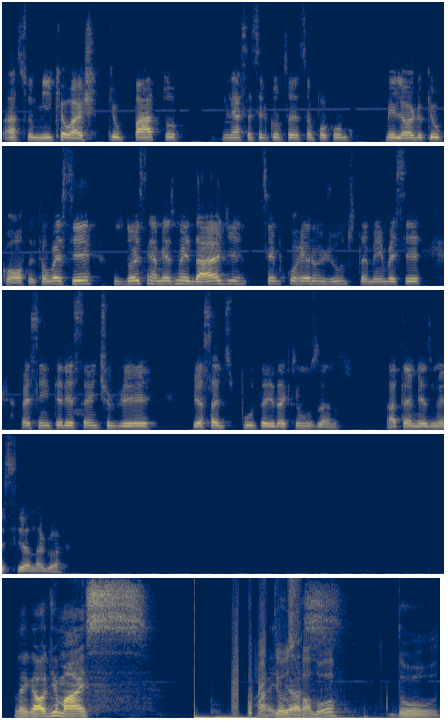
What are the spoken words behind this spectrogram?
assumir que eu acho que o Pato, nessa circunstância, é um pouco melhor do que o Colton. Então vai ser, os dois têm a mesma idade, sempre correram juntos também, vai ser, vai ser interessante ver e essa disputa aí daqui a uns anos, até mesmo esse ano agora. Legal demais. O Matheus as... falou do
